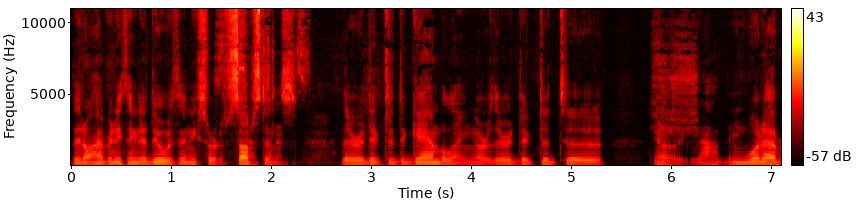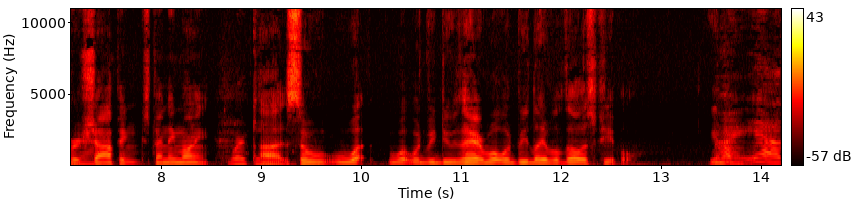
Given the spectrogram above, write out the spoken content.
they don't have anything to do with any sort of substance. They're addicted to gambling or they're addicted to you know Shopping, whatever yeah. shopping, spending money. working Uh, so what what would we do there? What would we label those people? You know. right yeah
